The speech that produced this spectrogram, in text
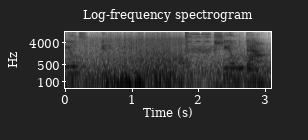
Shields. Shield down.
